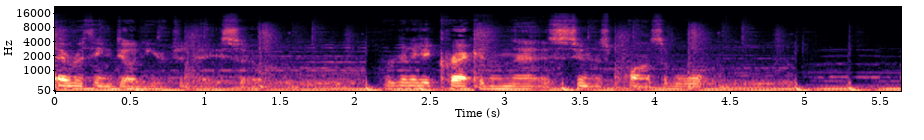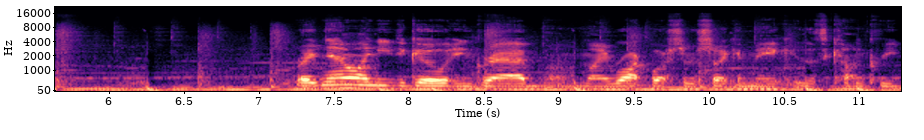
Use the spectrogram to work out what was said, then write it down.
everything done here today, so we're gonna get cracking on that as soon as possible. Right now I need to go and grab uh, my rock buster so I can make this concrete.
